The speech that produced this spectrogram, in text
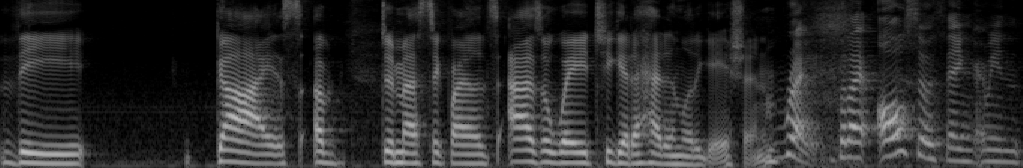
the guise of domestic violence as a way to get ahead in litigation. Right. But I also think, I mean,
